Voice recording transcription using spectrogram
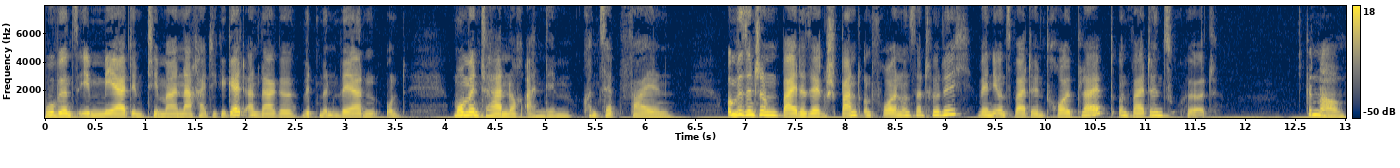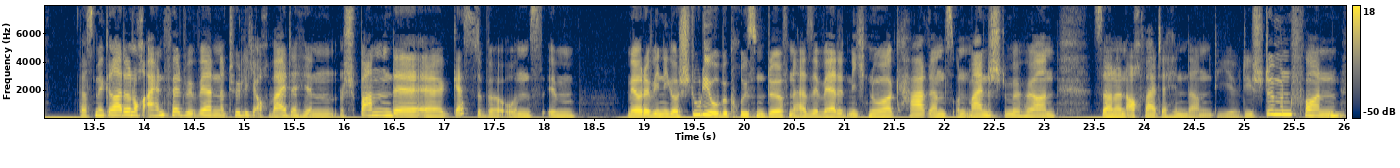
wo wir uns eben mehr dem Thema nachhaltige Geldanlage widmen werden und momentan noch an dem Konzept feilen. Und wir sind schon beide sehr gespannt und freuen uns natürlich, wenn ihr uns weiterhin treu bleibt und weiterhin zuhört. Genau. Was mir gerade noch einfällt, wir werden natürlich auch weiterhin spannende äh, Gäste bei uns im mehr oder weniger Studio begrüßen dürfen. Also ihr werdet nicht nur Karens und meine Stimme hören, sondern auch weiterhin dann die, die Stimmen von mhm.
